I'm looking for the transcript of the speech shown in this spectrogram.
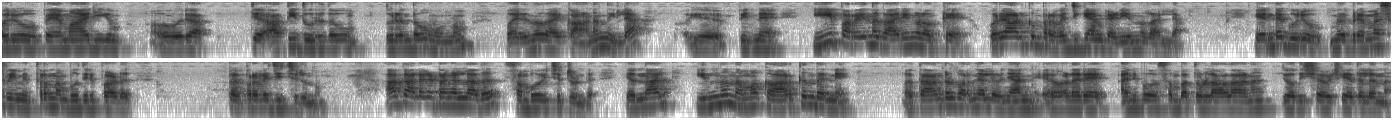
ഒരു പേമാരിയും ഒരു അത്യ അതിദുരിതവും ദുരന്തവും ഒന്നും വരുന്നതായി കാണുന്നില്ല. പിന്നെ ഈ പറയുന്ന കാര്യങ്ങളൊക്കെ ഒരാൾക്കും പ്രവചിക്കാൻ കഴിയുന്നതല്ല. എന്റെ ഗുരു ബ്രഹ്മശ്രീ മിത്ര നമ്പൂതിരിപ്പാട് പ്രവചിച്ചിരുന്നു. ആ കാലഘട്ടങ്ങളിൽ അത് സംഭവിച്ചിട്ടുണ്ട്. എന്നാൽ ഇന്ന് നമുക്ക് ആർക്കും തന്നെ താങ്കൾ പറഞ്ഞല്ലോ ഞാൻ വളരെ അനുഭവ സമ്പത്തുള്ള ആളാണ് ജ്യോതിഷ വിഷയത്തിലെന്ന്.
